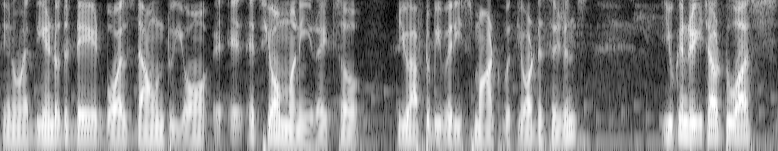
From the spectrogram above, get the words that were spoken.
you know at the end of the day it boils down to your it's your money right so you have to be very smart with your decisions you can reach out to us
